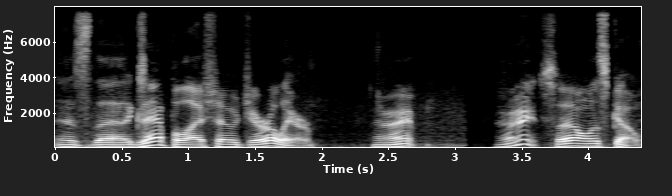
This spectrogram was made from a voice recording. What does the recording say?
as the example I showed you earlier. All right. All right, so let's go.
